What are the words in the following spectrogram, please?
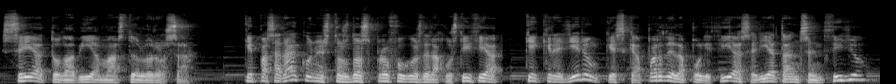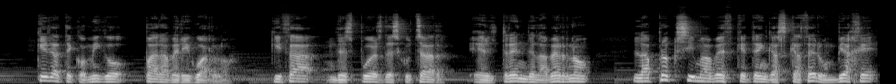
sea todavía más dolorosa. ¿Qué pasará con estos dos prófugos de la justicia que creyeron que escapar de la policía sería tan sencillo? Quédate conmigo para averiguarlo. Quizá después de escuchar El tren del Averno, la próxima vez que tengas que hacer un viaje,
